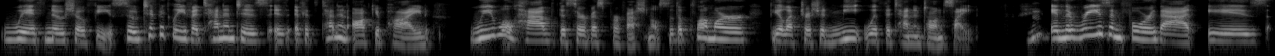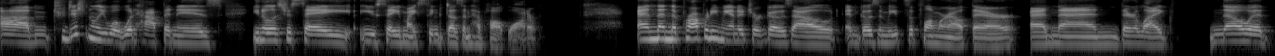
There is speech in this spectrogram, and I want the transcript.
with no show fees. So typically, if a tenant is is if it's tenant occupied, we will have the service professional, so the plumber, the electrician, meet with the tenant on site Mm-hmm. And the reason for that is um, traditionally what would happen is, you know, let's just say you say my sink doesn't have hot water. And then the property manager goes out and goes and meets the plumber out there. And then they're like, no, it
